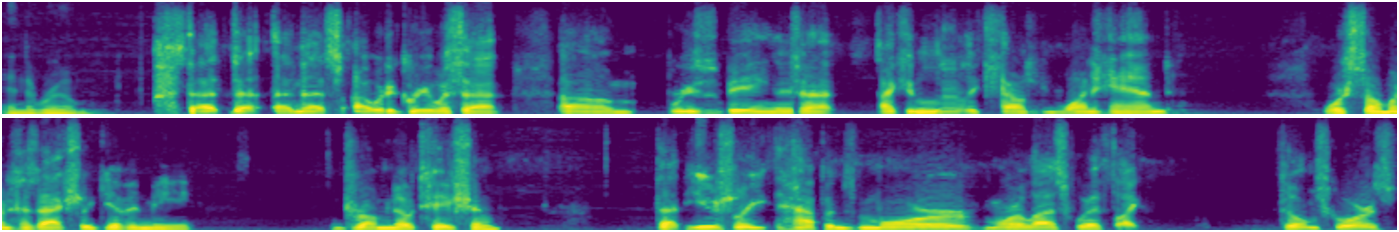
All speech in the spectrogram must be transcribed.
in the room. That that and that's I would agree with that. Um, reason being is that I can literally count in one hand where someone has actually given me drum notation. That usually happens more more or less with like film scores.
